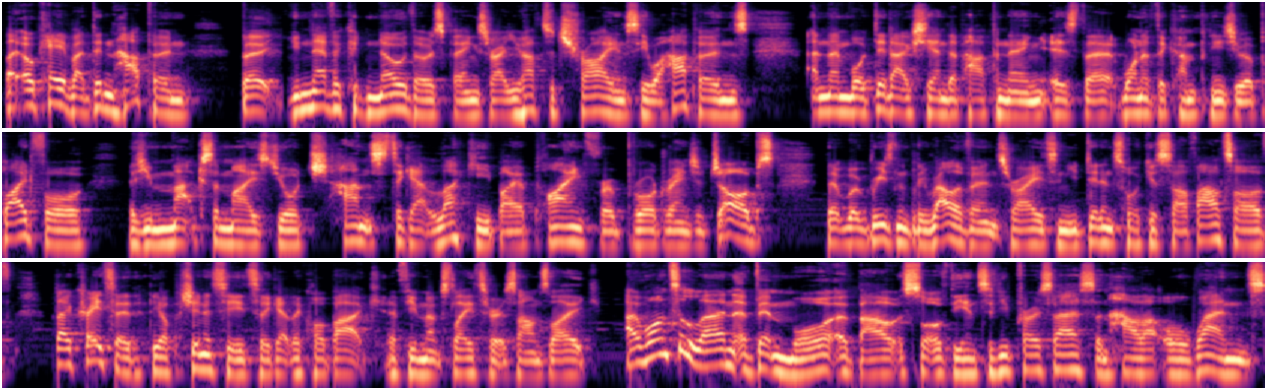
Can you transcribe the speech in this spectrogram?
Like, okay, if that didn't happen, but you never could know those things, right? You have to try and see what happens. And then what did actually end up happening is that one of the companies you applied for, as you maximized your chance to get lucky by applying for a broad range of jobs that were reasonably relevant, right? And you didn't talk yourself out of, that created the opportunity to get the call back a few months later, it sounds like. I want to learn a bit more about sort of the interview process and how that all went.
